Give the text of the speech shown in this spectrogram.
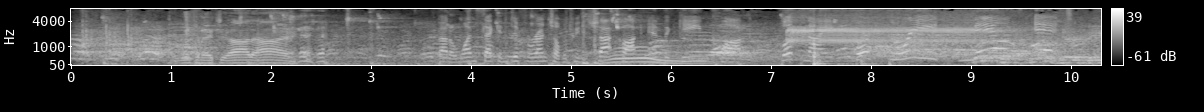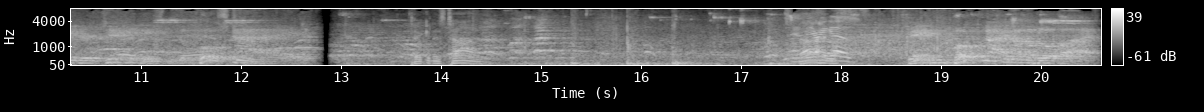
I'm looking at you eye to eye. About a one second differential between the shot clock and the game clock. Bouknight for three nails it. Taking his time. And there he goes. James Bouknight on the blue line.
